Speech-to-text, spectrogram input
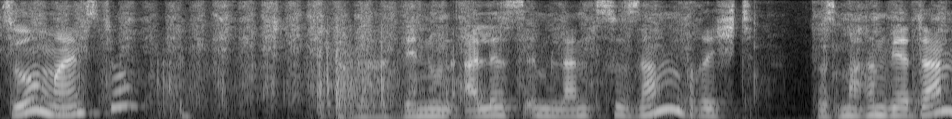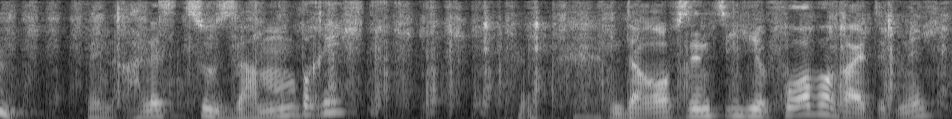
So, meinst du? Aber wenn nun alles im Land zusammenbricht, was machen wir dann? Wenn alles zusammenbricht? Darauf sind Sie hier vorbereitet, nicht?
